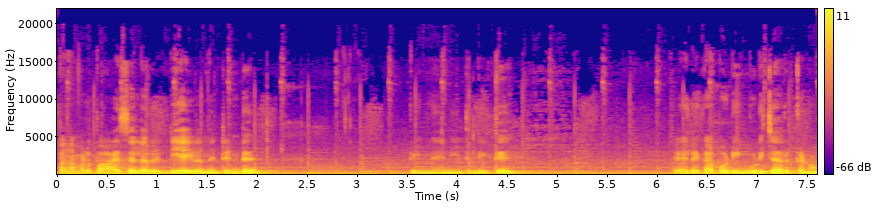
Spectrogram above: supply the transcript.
അപ്പോൾ നമ്മൾ പായസമെല്ലാം റെഡിയായി വന്നിട്ടുണ്ട്. പിന്നെ ഇനി ഇതിലേക്ക് ഏലക്കാപ്പൊടിയും പൊടിയും കൂടി ചേർക്കണം.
